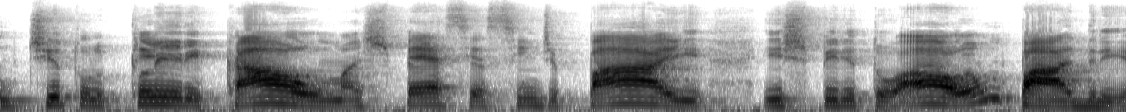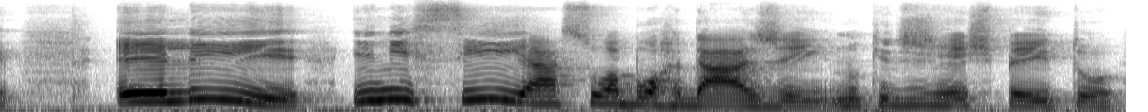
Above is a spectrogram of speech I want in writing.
um, título clerical, uma espécie assim de pai espiritual, é um padre. Ele inicia a sua abordagem no que diz respeito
